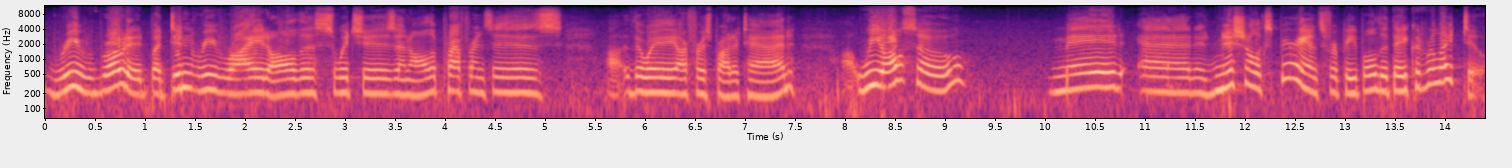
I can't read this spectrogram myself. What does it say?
rewrote it, but didn't rewrite all the switches and all the preferences uh, the way our first product had. Uh, we also made an initial experience for people that they could relate to.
